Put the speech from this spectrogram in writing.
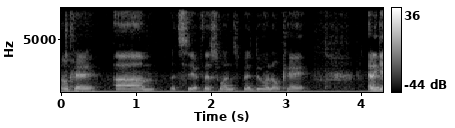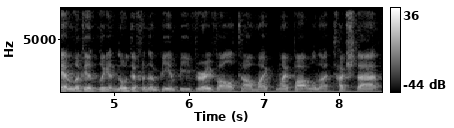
Okay. Um, let's see if this one's been doing okay and again, look at look at no different than BNB, very volatile. My my bot will not touch that.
